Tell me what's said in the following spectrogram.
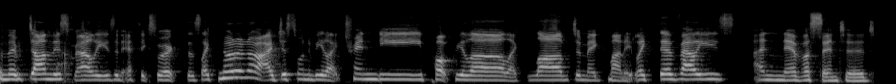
when they've done this values and ethics work that's like no no no i just want to be like trendy popular like love to make money. Like their values are never centered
